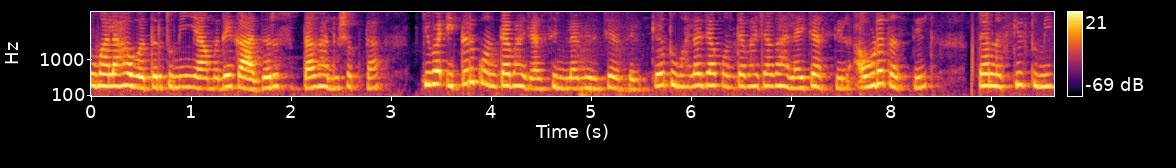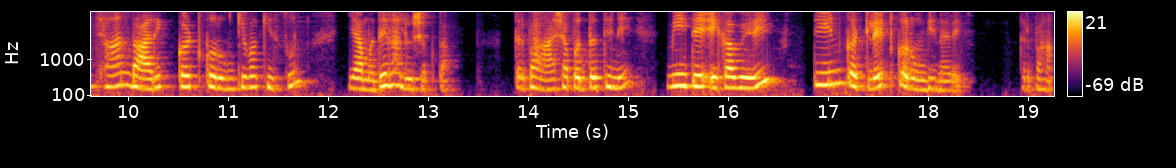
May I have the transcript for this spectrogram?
तुम्हाला हवं तर तुम्ही यामध्ये गाजरसुद्धा घालू शकता किंवा इतर कोणत्या भाज्या सिमला मिरची असेल किंवा तुम्हाला ज्या कोणत्या भाज्या घालायच्या असतील आवडत असतील त्या नक्कीच तुम्ही छान बारीक कट करून किंवा किसून यामध्ये घालू शकता. तर पहा अशा पद्धतीने मी इथे एका वेळी तीन कटलेट करून घेणार आहे. तर पहा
